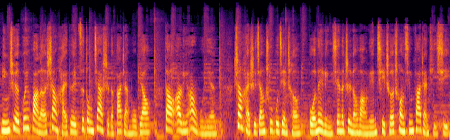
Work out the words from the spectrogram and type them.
明确规划了上海对自动驾驶的发展目标。到二零二五年，上海市将初步建成国内领先的智能网联汽车创新发展体系，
